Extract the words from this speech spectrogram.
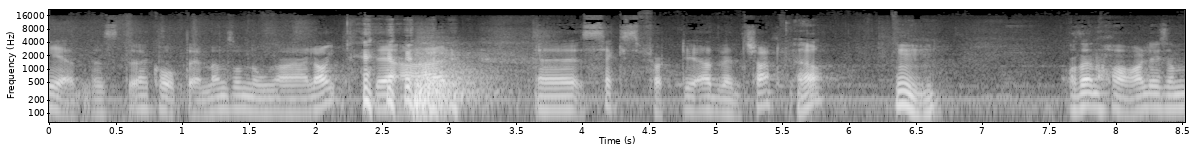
peneste KTM-en som noen gang er lagd, det er eh, 640 Adventure. Ja. Og den har liksom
